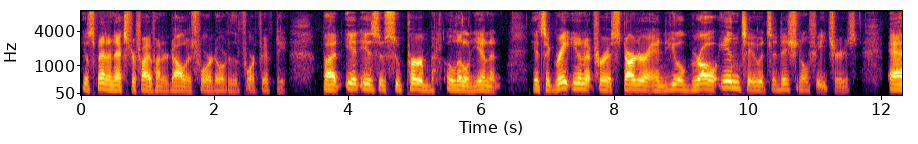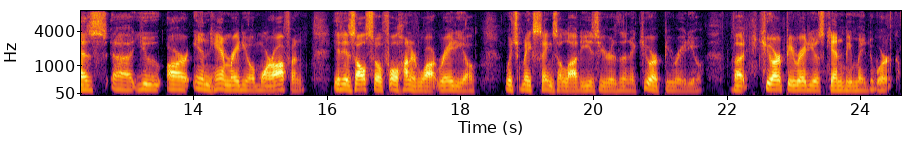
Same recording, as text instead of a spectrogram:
You'll spend an extra $500 for it over the 450, but it is a superb little unit. It's a great unit for a starter and you'll grow into its additional features as uh, you are in ham radio more often. It is also a full 100 watt radio which makes things a lot easier than a QRP radio. But QRP radios can be made to work.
